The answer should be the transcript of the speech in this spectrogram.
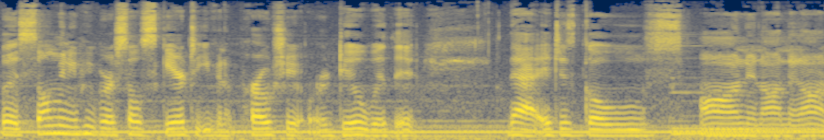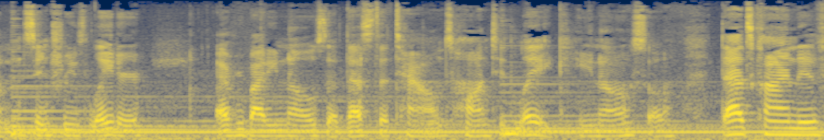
But so many people are so scared to even approach it or deal with it that it just goes on and on and on. And centuries later, everybody knows that that's the town's haunted lake, you know? So that's kind of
